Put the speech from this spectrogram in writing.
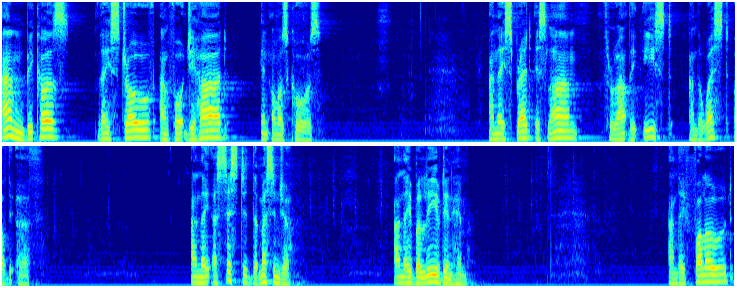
and because they strove and fought jihad in Allah's cause. And they spread Islam throughout the east and the west of the earth. And they assisted the Messenger, and they believed in him, and they followed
